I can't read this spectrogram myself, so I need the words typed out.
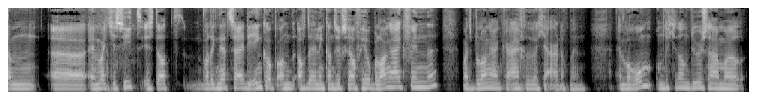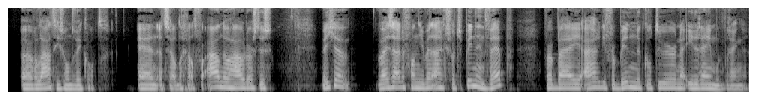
um, uh, en wat je ziet is dat, wat ik net zei, die inkoopafdeling kan zichzelf heel belangrijk vinden. Maar het is belangrijker eigenlijk dat je aardig bent. En waarom? Omdat je dan duurzame relaties ontwikkelt. En hetzelfde geldt voor aandeelhouders. Dus weet je, wij zeiden van je bent eigenlijk een soort spin in het web. Waarbij je eigenlijk die verbindende cultuur naar iedereen moet brengen.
